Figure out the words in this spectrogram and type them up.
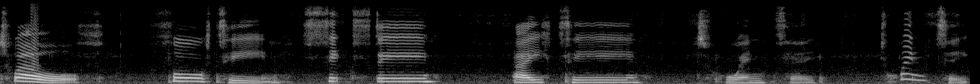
twelve, fourteen, sixteen, eighteen, twenty. Twenty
